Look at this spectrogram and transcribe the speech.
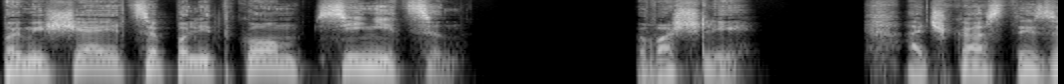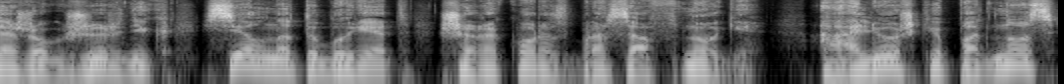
«Помещается политком Синицын». Вошли. Очкастый зажег жирник, сел на табурет, широко разбросав ноги, а Алешке под нос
